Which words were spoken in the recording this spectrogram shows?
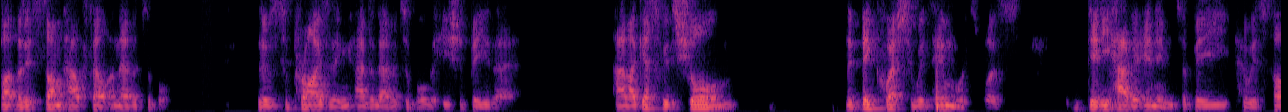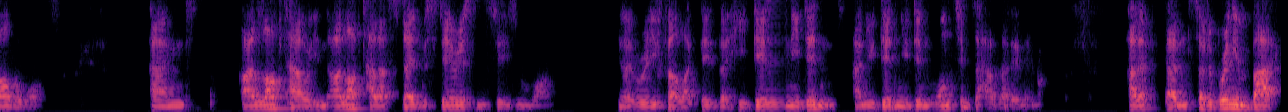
but that it somehow felt inevitable it was surprising and inevitable that he should be there. And I guess with Sean, the big question with him was, was did he have it in him to be who his father was? And I loved how I loved how that stayed mysterious in season one. You know, it really felt like the, that he did and he didn't, and you did and you didn't want him to have that in him. And it, and so to bring him back,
